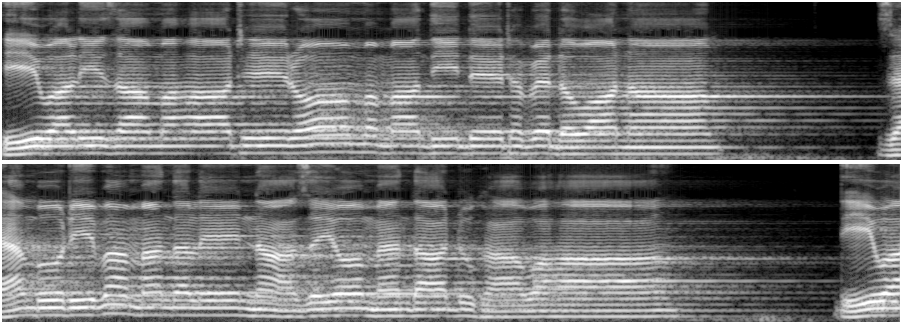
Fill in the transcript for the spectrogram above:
ဒီဝါလီဇာမဟာထေရောမမတိတေထဘတဝါနာဇံဗုဒိပမန္တလေနာဇယောမန္တာဒုက္ခဝဟာဒီဝါ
